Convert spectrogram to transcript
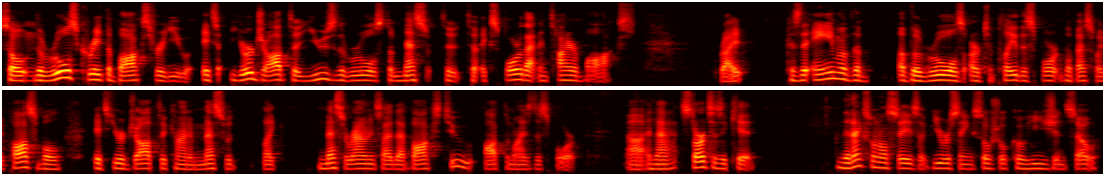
So Mhm. the rules create the box for you. It's your job to use the rules to mess to to explore that entire box, right? Because the aim of the of the rules are to play the sport the best way possible. It's your job to kind of mess with like mess around inside that box to optimize the sport, uh, and that starts as a kid. The next one I'll say is like you were saying, social cohesion. So,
